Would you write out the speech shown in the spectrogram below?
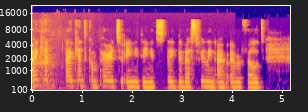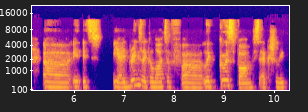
I can't I can't compare it to anything. It's like the best feeling I've ever felt. Uh it, it's yeah it brings like a lot of uh like goosebumps actually.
